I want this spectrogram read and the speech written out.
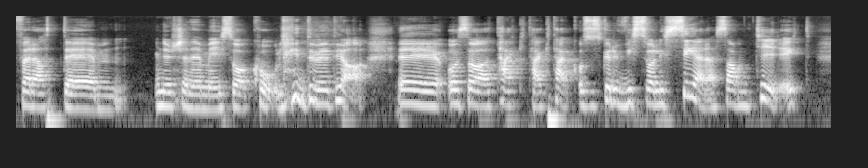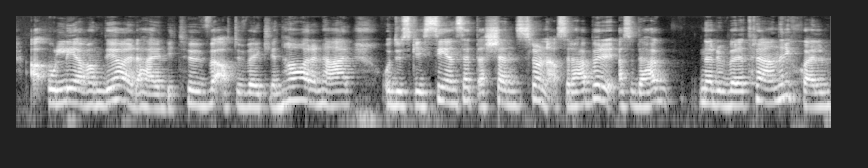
För att ehm, nu känner jag mig så cool, inte vet jag. Eh, och så tack, tack, tack. Och så ska du visualisera samtidigt och levandegöra det här i ditt huvud, att du verkligen har den här och du ska iscensätta känslorna. Så det här, bör, alltså det här när du börjar träna dig själv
